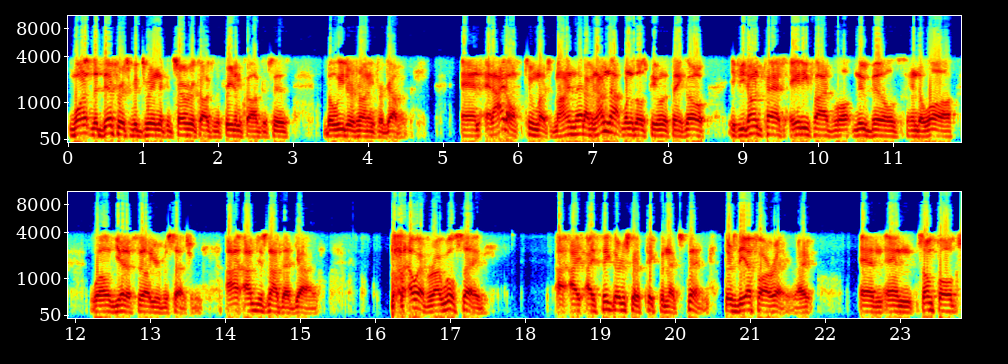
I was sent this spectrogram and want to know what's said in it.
one of the difference between the conservative caucus and the freedom caucus is the leaders running for governor, and and I don't too much mind that. I mean, I'm not one of those people that think, oh, if you don't pass 85 law, new bills into law, well, you had a failure of a session. I, I'm just not that guy. However, I will say, I, I think they're just going to pick the next thing. There's the FRA, right? And and some folks,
